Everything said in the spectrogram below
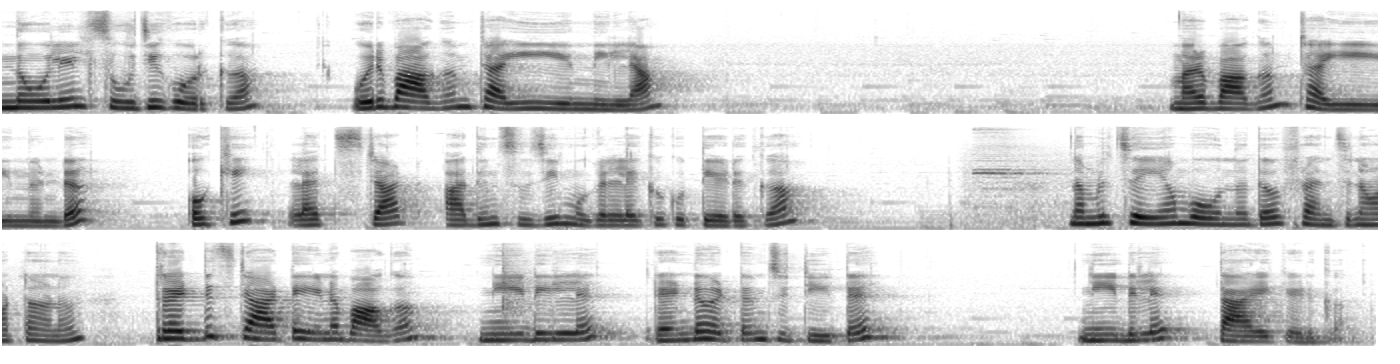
നൂലിൽ സൂചി കോർക്കുക. ഒരു ഭാഗം ടൈ ചെയ്യുന്നില്ല. മറുഭാഗം ടൈ ചെയ്യുന്നുണ്ട്. ഓക്കെ ലെറ്റ് സ്റ്റാർട്ട് ആദ്യം സൂചി മുകളിലേക്ക് കുത്തിയെടുക്കുക. നമ്മൾ ചെയ്യാൻ പോകുന്നത് ഫ്രഞ്ച് നോട്ടാണ്. ത്രെഡ് സ്റ്റാർട്ട് ചെയ്യുന്ന ഭാഗം നീഡിൽ രണ്ട് വട്ടം ചുറ്റിയിട്ട് നീഡിൽ താഴേക്ക് എടുക്കുക.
